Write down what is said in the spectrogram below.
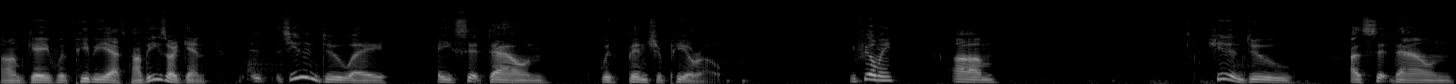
um, gave with PBS. Now, these are again, she didn't do a a sit down with Ben Shapiro you feel me? Um, she didn't do a sit down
